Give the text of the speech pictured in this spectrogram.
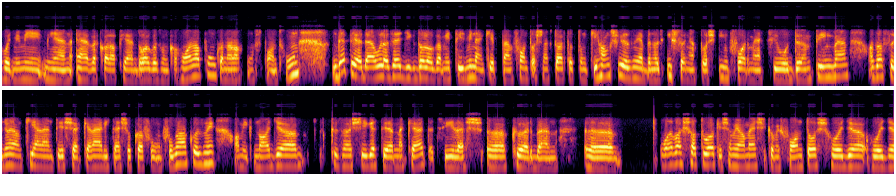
hogy mi, mi milyen elvek alapján dolgozunk a honlapunkon, a lakmus.hu. De például az egyik dolog, amit így mindenképpen fontosnak tartottunk kihangsúlyozni ebben az iszonyatos információ dömpingben, az az, hogy hogy olyan kijelentésekkel, állításokkal fogunk foglalkozni, amik nagy közönséget érnek el, tehát széles körben olvashatóak, és ami a másik, ami fontos, hogy, hogy,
